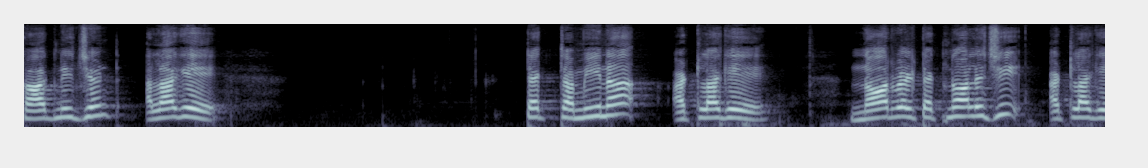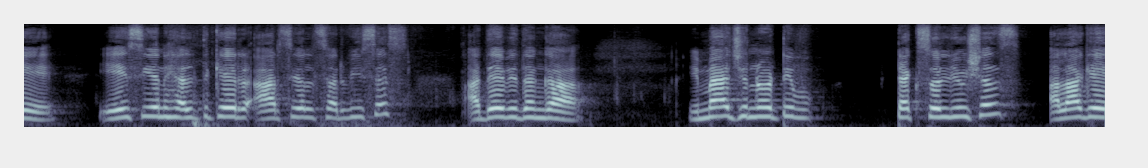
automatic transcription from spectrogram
కాగ్నిజెంట్ అలాగే టెక్ టమీనా అట్లాగే నార్వెల్ టెక్నాలజీ అట్లాగే Asian health care RCL services అదేవిధంగా ఇమాజినేటివ్ టెక్ సొల్యూషన్స్ అలాగే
